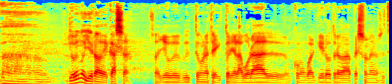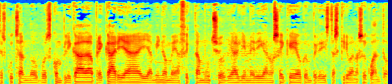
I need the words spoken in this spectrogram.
Ah, yo vengo llorado de casa yo tengo una trayectoria laboral como cualquier otra persona que nos esté escuchando, pues complicada, precaria y a mí no me afecta mucho que alguien me diga no sé qué o que un periodista escriba no sé cuánto.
